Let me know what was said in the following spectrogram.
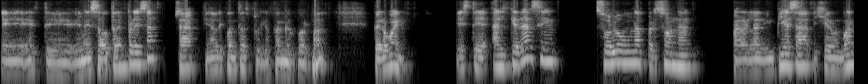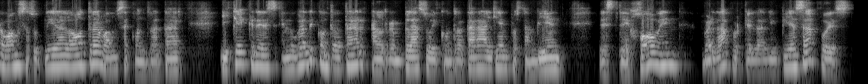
eh, este, en esa otra empresa. O sea, al final de cuentas, pues le fue mejor, ¿no? Pero bueno, este, al quedarse solo una persona para la limpieza, dijeron, bueno, vamos a suplir a la otra, vamos a contratar. ¿Y qué crees? En lugar de contratar al reemplazo y contratar a alguien, pues también este, joven, ¿verdad? Porque la limpieza, pues,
